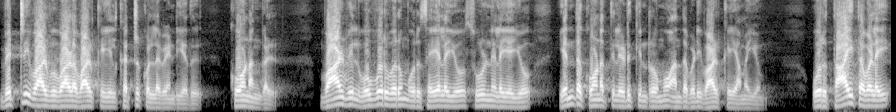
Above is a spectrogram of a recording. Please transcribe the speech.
வெற்றி வாழ்வு வாழ வாழ்க்கையில் கற்றுக்கொள்ள வேண்டியது கோணங்கள். வாழ்வில் ஒவ்வொருவரும் ஒரு செயலையோ சூழ்நிலையையோ எந்த கோணத்தில் எடுக்கின்றோமோ அந்தபடி வாழ்க்கை அமையும். ஒரு தாய் தவளை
